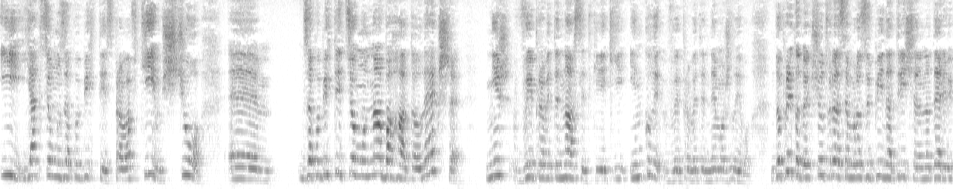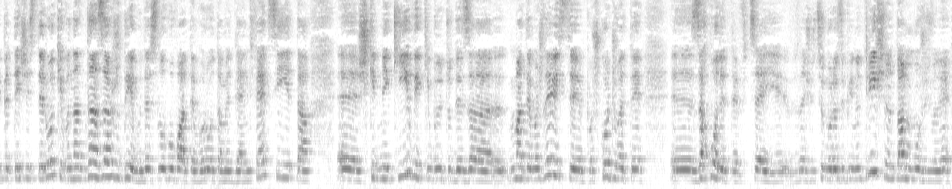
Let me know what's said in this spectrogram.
І як цьому запобігти? Справа в тім, що е, запобігти цьому набагато легше, ніж виправити наслідки, які інколи виправити неможливо. До прикладу, якщо утворилася морозобійна тріщина на дереві 5-6 років, вона назавжди буде слугувати воротами для інфекції та е, шкідників, які будуть туди за, мати можливість е, пошкоджувати. Е, Заходити в цей, значить, в цю морозобійну тріщину, там можуть вони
